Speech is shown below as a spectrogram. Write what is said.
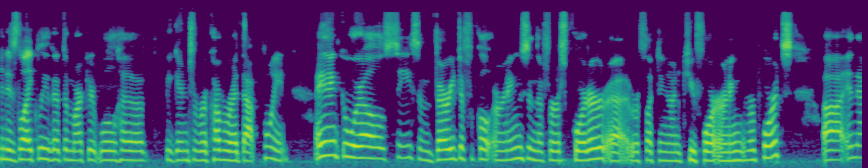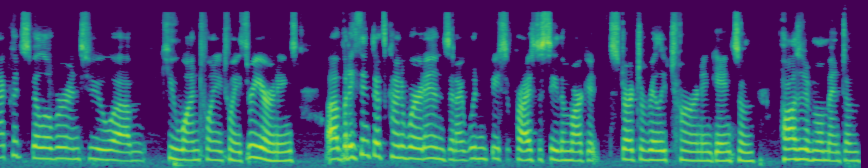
it is likely that the market will have, begin to recover at that point. I think we'll see some very difficult earnings in the first quarter, uh, reflecting on Q4 earning reports. Uh, and that could spill over into um, Q1 2023 earnings. Uh, but I think that's kind of where it ends. And I wouldn't be surprised to see the market start to really turn and gain some positive momentum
